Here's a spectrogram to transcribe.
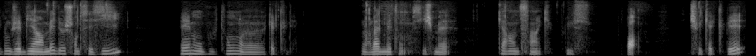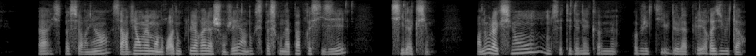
et donc j'ai bien mes deux champs de saisie et mon bouton euh, calculer. Alors là, admettons, si je mets 45 plus 3. Si je fais calculer, là, il ne se passe rien. Ça revient au même endroit, donc l'URL a changé. Hein. donc c'est parce qu'on n'a pas précisé ici l'action. Alors nous, l'action, on s'était donné comme objectif de l'appeler résultat.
